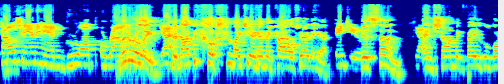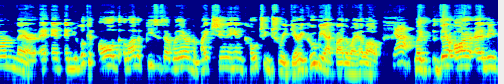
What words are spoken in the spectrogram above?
Kyle Shanahan grew up around. Literally, Yeah. could not be closer to Mike Shanahan than Kyle Shanahan, Thank you. his son, Yeah. and Sean McVay, who learned there. And, and, and you look at all the, a lot of the pieces that were there in the Mike Shanahan coaching tree. Gary Kubiak, by the way, hello. yeah. Like there are, I mean,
